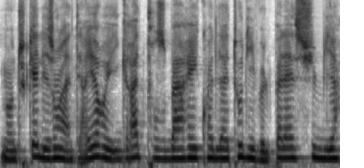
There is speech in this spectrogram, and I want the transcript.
mais en tout cas, les gens à l'intérieur, ils grattent pour se barrer quoi de la tôle, ils veulent pas la subir.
